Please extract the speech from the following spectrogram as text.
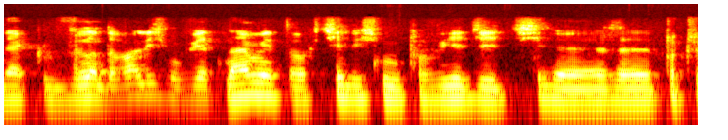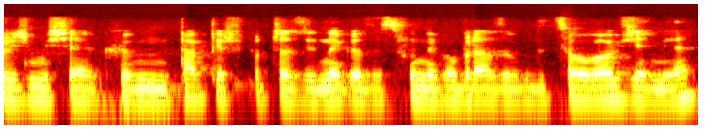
jak wylądowaliśmy w Wietnamie, to chcieliśmy powiedzieć, e, że poczuliśmy się jak papież podczas jednego ze słynnych obrazów, gdy całował ziemię.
